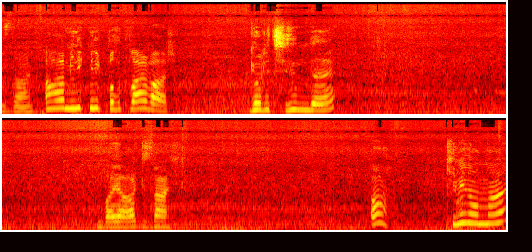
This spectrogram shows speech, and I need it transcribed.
güzel. Aa minik minik balıklar var. Göl içinde. Bayağı güzel. Ah! Kimin onlar?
